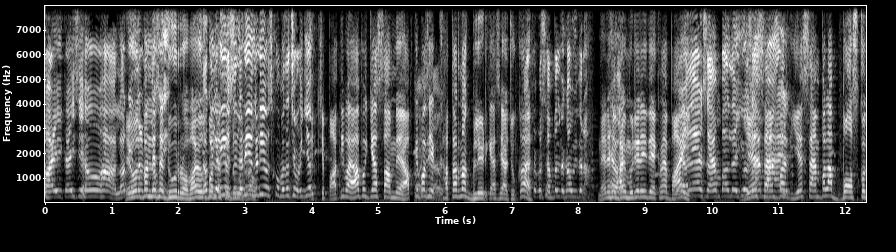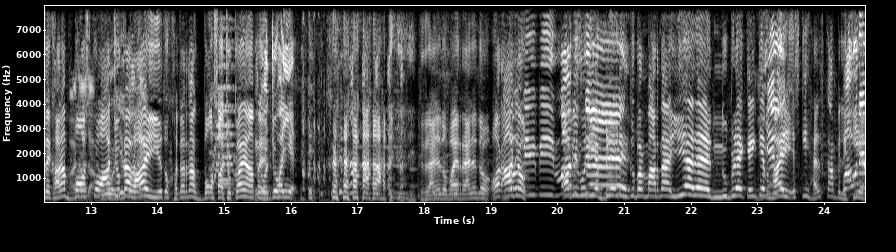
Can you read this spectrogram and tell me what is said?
भाई कैसे हो? हाँ उस बंदे से दूर रहो भाई, उस बंदे से दूर लड़िए, रहो। लड़िए, उसको मदद चाहिए चपाती भाई आप क्या सामने है? आपके पास ये हाँ। खतरनाक ब्लेड कैसे आ चुका है? तेरे को सैंपल दिखाओ इधर। नहीं नहीं भाई मुझे नहीं देखना है भाई। ये सैंपल देखियो ये सैंपल सैंपल ये सैंपल आप बॉस को दिखाना बॉस को आ चुका भाई ये तो खतरनाक बॉस आ चुका है यहाँ तो पे। जो भाई है रहने दो भाई रहने दो। और आ जाओ। अभी मुझे ये ब्लेड इनके ऊपर मारना है। ये अरे नुबड़े कहीं के भाई इसकी हेल्थ कहाँ पे लिखी है?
